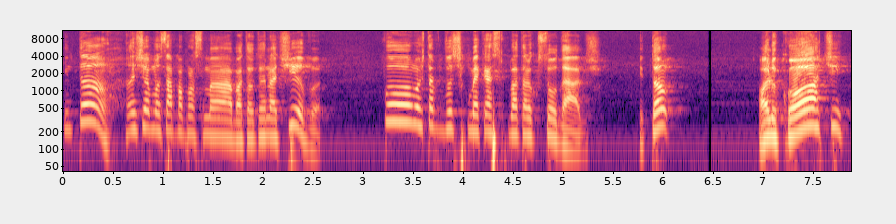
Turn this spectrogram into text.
Então, antes de avançar para a próxima batalha alternativa, vou mostrar para vocês como é que é essa batalha com os soldados. Então, olha o corte.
